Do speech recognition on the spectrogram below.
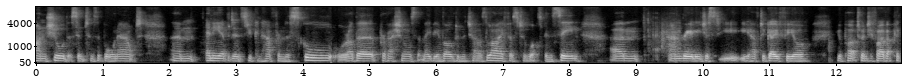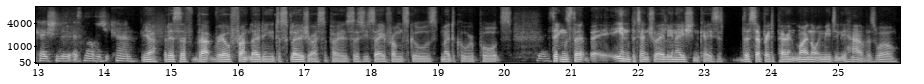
unsure that symptoms are borne out um, any evidence you can have from the school or other professionals that may be involved in the child's life as to what's been seen. Um, and really just you, you have to go for your your part 25 application as hard as you can. Yeah, but it's a, that real front loading of disclosure, I suppose, as you say, from schools, medical reports, things that in potential alienation cases, the separated parent might not immediately have as well.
